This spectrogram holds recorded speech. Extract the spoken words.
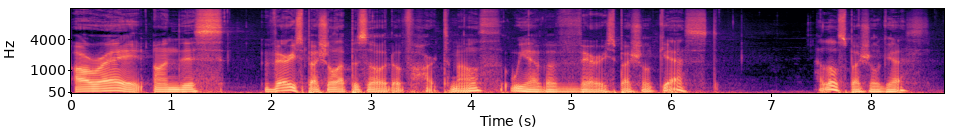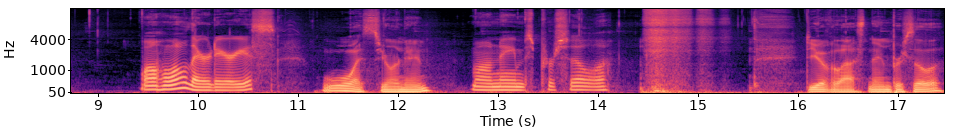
All right, on this very special episode of Heart to Mouth, we have a very special guest. Hello, special guest. Well, hello there, Darius. What's your name? My name's Priscilla. Do you have a last name, Priscilla?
